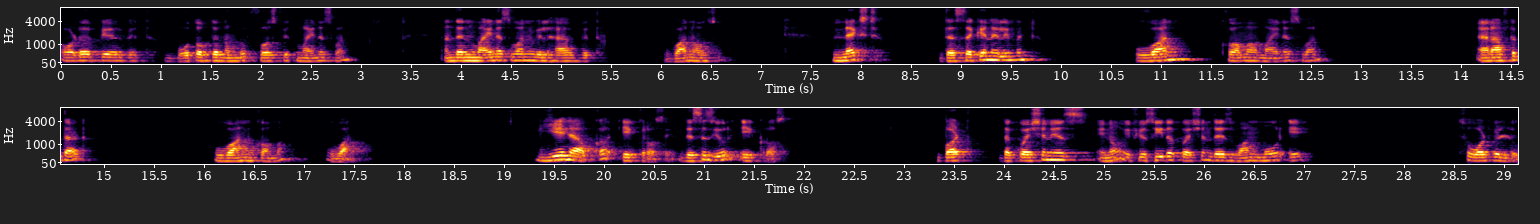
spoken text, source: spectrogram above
order pair with both of the number first with minus 1 and then minus 1 will have with 1 also next the second element 1 comma minus 1 and after that 1 comma 1 ये है आपका ए क्रॉस ए दिस इज योर ए क्रॉस बट द क्वेश्चन इज यू नो इफ यू सी द क्वेश्चन देर इज वन मोर ए so what we'll do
